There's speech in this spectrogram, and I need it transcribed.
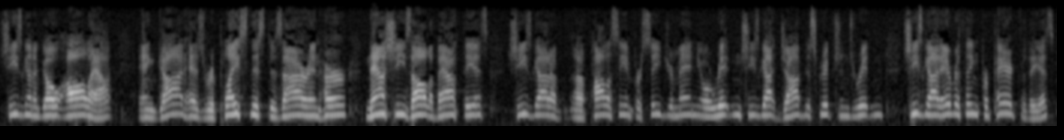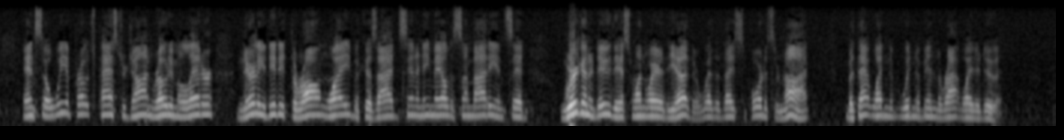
She's going to go all out. And God has replaced this desire in her. Now she's all about this. She's got a, a, policy and procedure manual written. She's got job descriptions written. She's got everything prepared for this. And so we approached Pastor John, wrote him a letter, nearly did it the wrong way because I'd sent an email to somebody and said, We're going to do this one way or the other, whether they support us or not but that wouldn't wouldn't have been the right way to do it.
